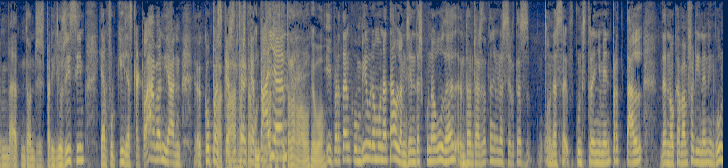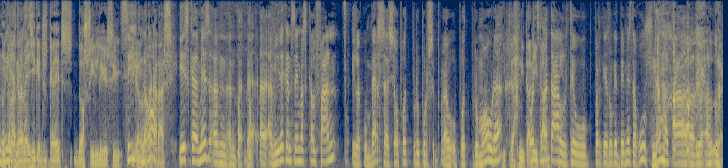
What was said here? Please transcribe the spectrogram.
eh, doncs, és perillosíssim, hi han forquilles que claven, hi han eh, copes clar, clar, que, que, que tallen... Tota la raó, que bo. I, per tant, conviure en una taula amb gent desconeguda, doncs has de tenir unes certes, un constrenyiment per tal de no acabar enferint a ningú. No? I que l'altre més... vegi que ets, que ets dòcil, diguéssim, sí, i que no, no. l'atacaràs. I és que, a més, a, a, a, a mesura que ens anem escalfant, i la conversa, això ho pot, ho pot promoure. I tant, i tant, Pots i tant. matar el teu... perquè és el que et ve més de gust, no? Matar la, la,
